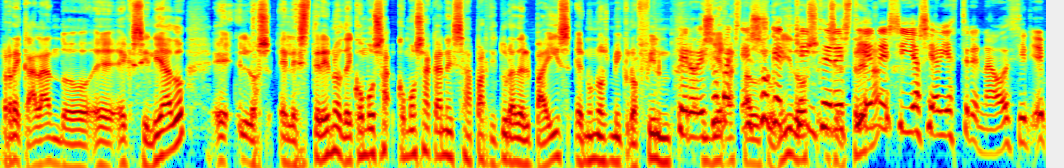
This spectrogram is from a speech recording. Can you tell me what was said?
recalando eh, exiliado. Eh, los, el estreno de cómo, sa- cómo sacan esa partitura del país en unos microfilm Pero y eso, llega a Estados eso ¿qué, qué Unidos y se interés tiene si ya se había estrenado? Es decir, eh,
